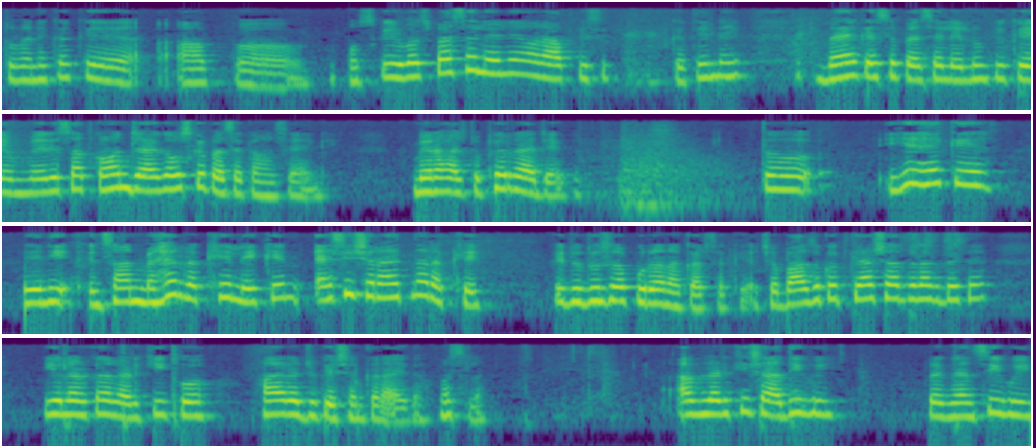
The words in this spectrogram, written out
تو میں نے کہا کہ آپ اس کے بس پیسے لے لیں اور آپ کسی کہتے نہیں، میں کیسے پیسے لے لوں کیونکہ میرے ساتھ کون جائے گا، اس کے پیسے کہاں سے آئیں گے؟ میرا حج تو پھر رہ جائے گا۔ تو یہ ہے کہ یعنی انسان مہر رکھے لیکن ایسی شرائط نہ رکھے کہ جو دوسرا پورا نہ کر سکے۔ اچھا بعض اوقات کیا شرط رکھ دیتے یہ لڑکا لڑکی کو ہائر ایجوکیشن کرائے گا مسئلہ اب لڑکی شادی ہوئی پریگنسی ہوئی،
